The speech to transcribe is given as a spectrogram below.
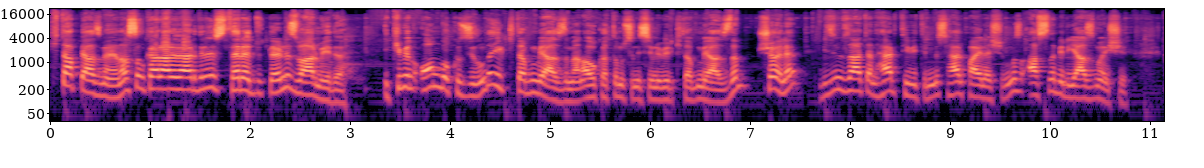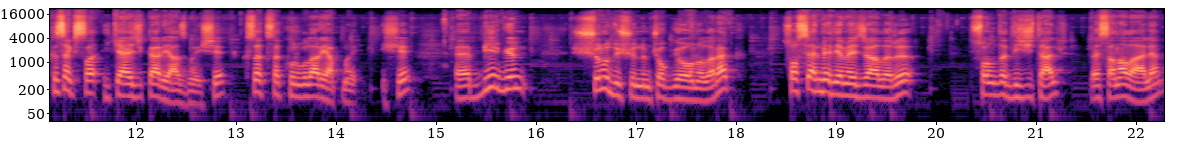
Kitap yazmaya nasıl karar verdiniz? Tereddütleriniz var mıydı? 2019 yılında ilk kitabımı yazdım ben. Avukatı mısın isimli bir kitabımı yazdım. Şöyle, bizim zaten her tweetimiz, her paylaşımımız aslında bir yazma işi. Kısa kısa hikayecikler yazma işi, kısa kısa kurgular yapma işi. Ee, bir gün şunu düşündüm çok yoğun olarak. Sosyal medya mecraları sonunda dijital ve sanal alem.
